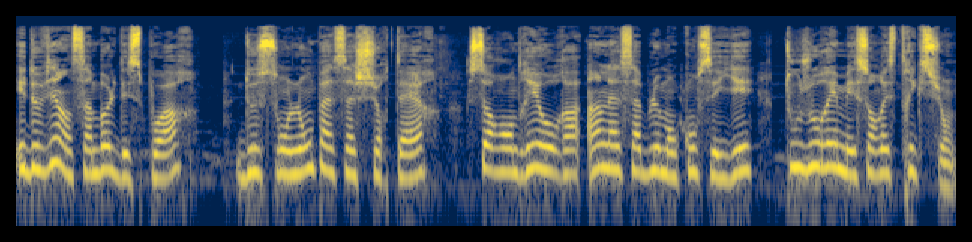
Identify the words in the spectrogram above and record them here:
et devient un symbole d'espoir. De son long passage sur Terre, Sœur André aura inlassablement conseillé, toujours aimé sans restriction.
